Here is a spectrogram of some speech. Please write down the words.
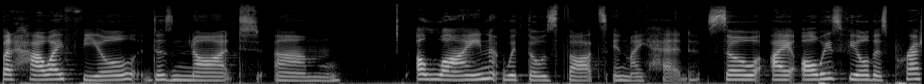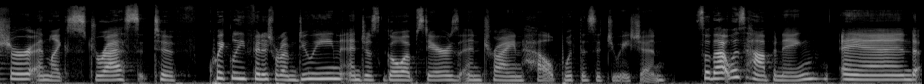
but how I feel does not um, align with those thoughts in my head. So I always feel this pressure and like stress to quickly finish what I'm doing and just go upstairs and try and help with the situation. So that was happening, and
